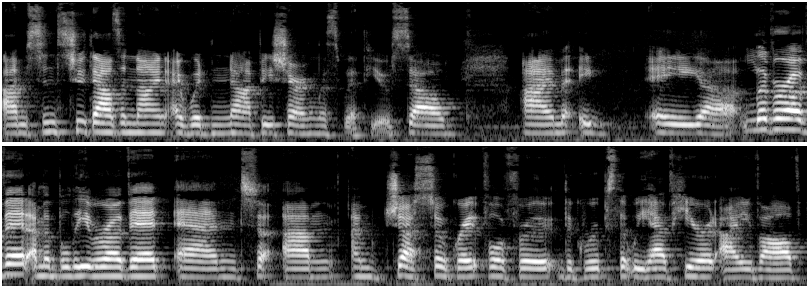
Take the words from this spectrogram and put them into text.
um, since 2009 i would not be sharing this with you so i'm a a uh, liver of it. I'm a believer of it, and um, I'm just so grateful for the groups that we have here at iEvolve.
